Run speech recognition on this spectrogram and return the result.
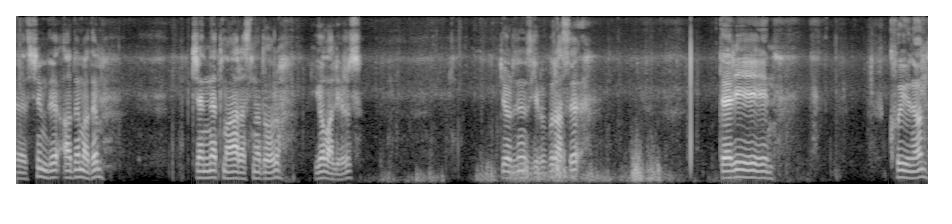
Evet şimdi adım adım cennet mağarasına doğru yol alıyoruz. Gördüğünüz gibi burası derin kuyunun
